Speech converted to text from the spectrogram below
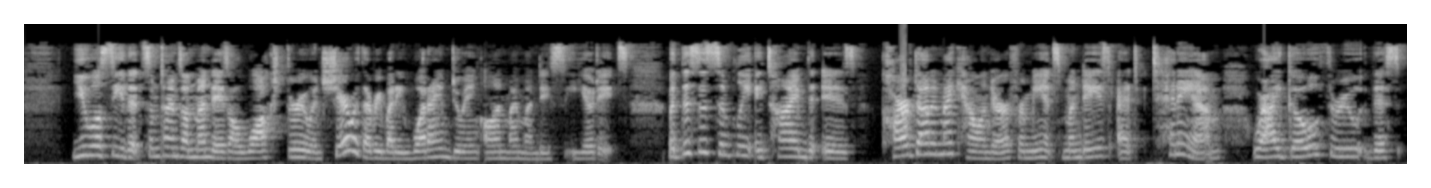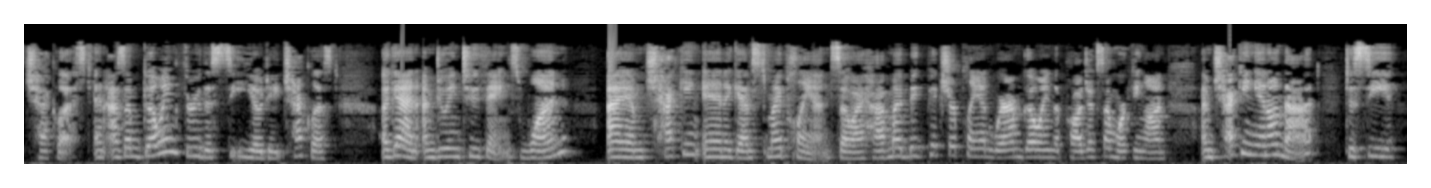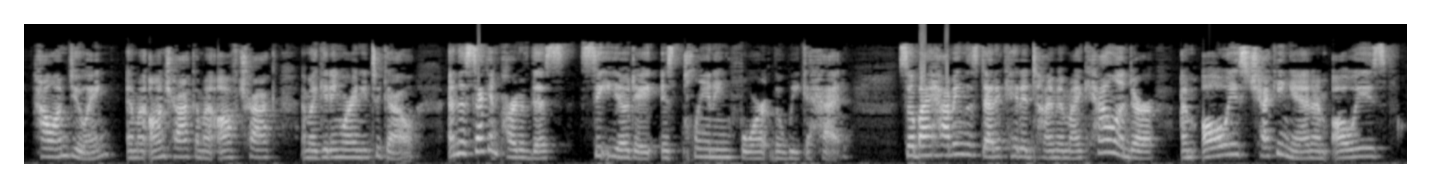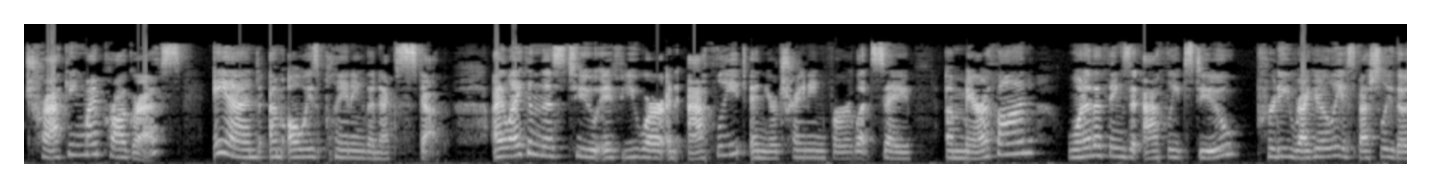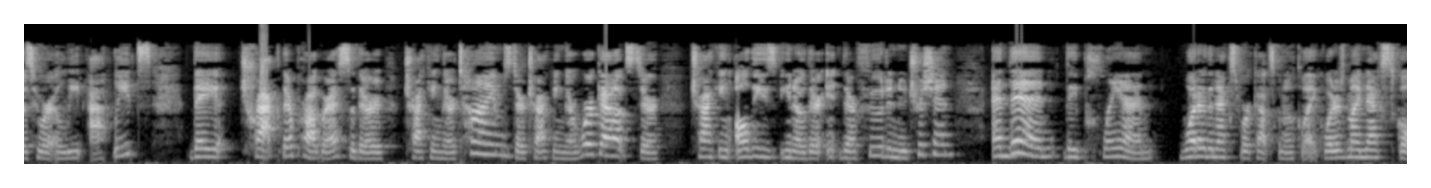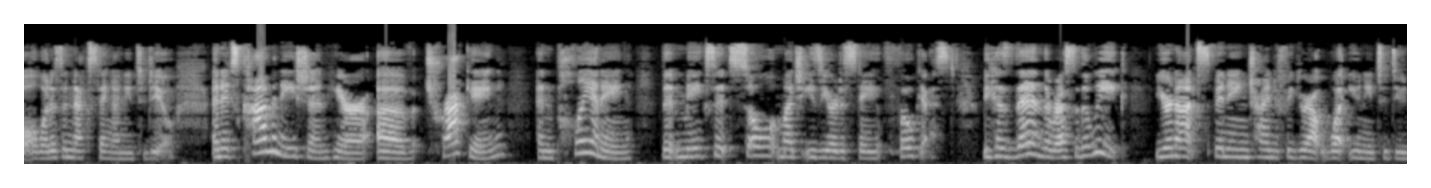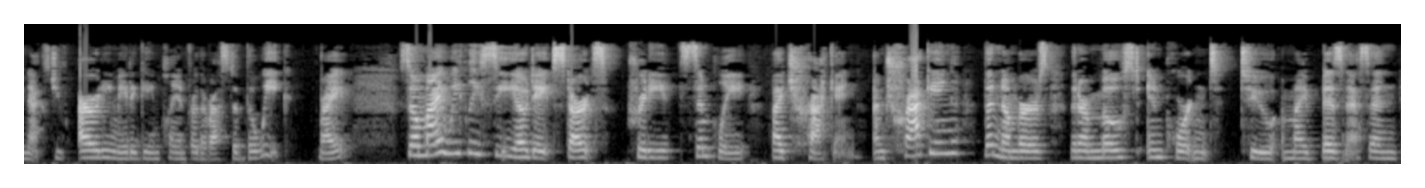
you will see that sometimes on Mondays I'll walk through and share with everybody what I am doing on my Monday CEO dates. But this is simply a time that is carved out in my calendar. For me, it's Mondays at 10 a.m. where I go through this checklist. And as I'm going through this CEO date checklist, again, I'm doing two things. One, I am checking in against my plan. So I have my big picture plan, where I'm going, the projects I'm working on. I'm checking in on that to see how I'm doing. Am I on track? Am I off track? Am I getting where I need to go? And the second part of this CEO date is planning for the week ahead. So by having this dedicated time in my calendar, I'm always checking in, I'm always tracking my progress, and I'm always planning the next step. I liken this to if you were an athlete and you're training for, let's say, a marathon. One of the things that athletes do pretty regularly, especially those who are elite athletes, they track their progress. So they're tracking their times, they're tracking their workouts, they're tracking all these, you know, their, their food and nutrition. And then they plan what are the next workouts going to look like? What is my next goal? What is the next thing I need to do? And it's combination here of tracking and planning that makes it so much easier to stay focused because then the rest of the week you're not spinning trying to figure out what you need to do next. You've already made a game plan for the rest of the week, right? So my weekly CEO date starts pretty simply by tracking. I'm tracking the numbers that are most important to my business. And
